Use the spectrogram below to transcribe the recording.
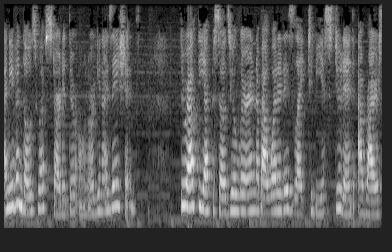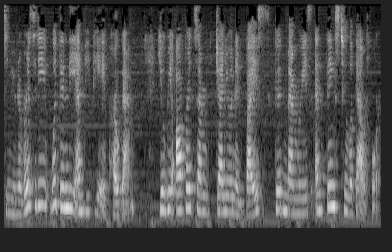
and even those who have started their own organizations. Throughout the episodes, you'll learn about what it is like to be a student at Ryerson University within the MPPA program. You'll be offered some genuine advice, good memories, and things to look out for.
